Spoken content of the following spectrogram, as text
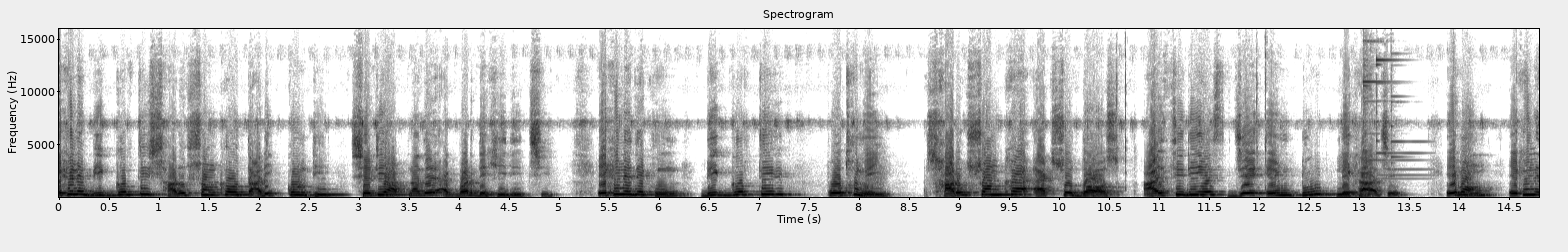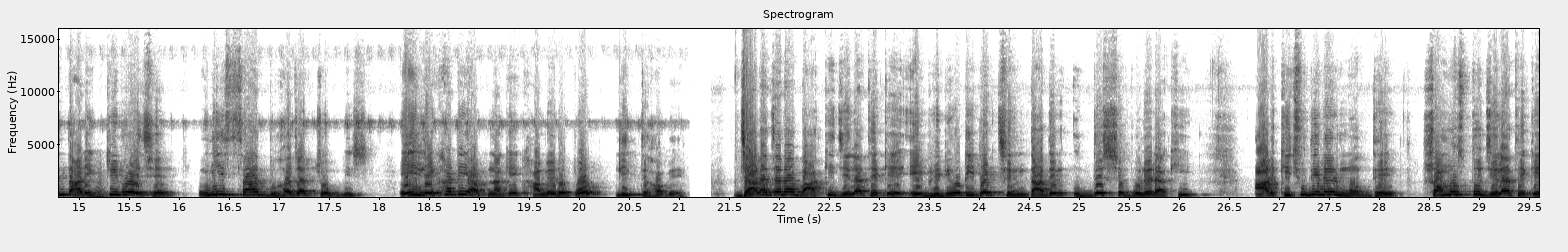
এখানে বিজ্ঞপ্তির স্মারক সংখ্যা ও তারিখ কোনটি সেটি আপনাদের একবার দেখিয়ে দিচ্ছি। এখানে দেখুন, বিজ্ঞপ্তির প্রথমেই স্মারক সংখ্যা একশো দশ আইসিডিএস জে এম টু লেখা আছে এবং এখানে তারিখটি রয়েছে উনিশ সাত দু এই লেখাটি আপনাকে খামের ওপর লিখতে হবে। যারা যারা বাকি জেলা থেকে এই ভিডিওটি দেখছেন, তাদের উদ্দেশ্যে বলে রাখি, আর কিছুদিনের মধ্যে সমস্ত জেলা থেকে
